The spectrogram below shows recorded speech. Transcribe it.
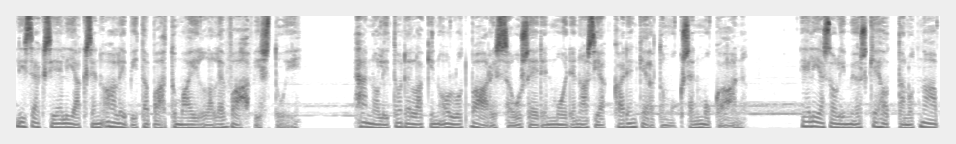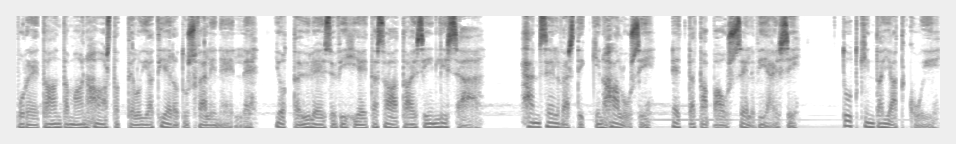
Lisäksi Eliaksen alibi tapahtumaillalle vahvistui. Hän oli todellakin ollut baarissa useiden muiden asiakkaiden kertomuksen mukaan. Elias oli myös kehottanut naapureita antamaan haastatteluja tiedotusvälineille, jotta yleisövihjeitä saataisiin lisää. Hän selvästikin halusi, että tapaus selviäisi. Tutkinta jatkui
